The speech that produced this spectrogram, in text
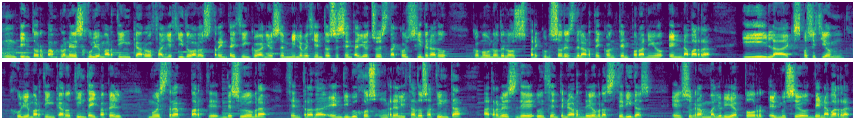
Gran pintor pamplonés Julio Martín Caro, fallecido a los 35 años en 1968, está considerado como uno de los precursores del arte contemporáneo en Navarra. Y la exposición Julio Martín Caro, tinta y papel muestra parte de su obra centrada en dibujos realizados a tinta a través de un centenar de obras cedidas en su gran mayoría por el Museo de Navarra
